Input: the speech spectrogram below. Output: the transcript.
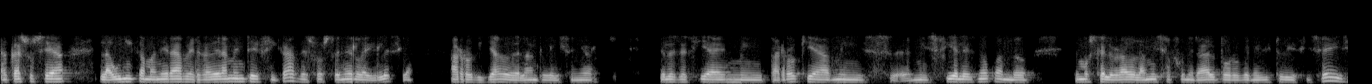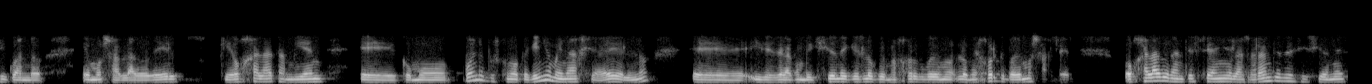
¿Acaso sea la única manera verdaderamente eficaz de sostener la Iglesia, arrodillado delante del Señor? Yo les decía en mi parroquia a mis, eh, mis fieles, ¿no? Cuando hemos celebrado la misa funeral por Benedicto XVI y cuando hemos hablado de él, que ojalá también eh, como bueno pues como pequeño homenaje a él, ¿no? Eh, y desde la convicción de que es lo que mejor lo mejor que podemos hacer. Ojalá durante este año las grandes decisiones,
